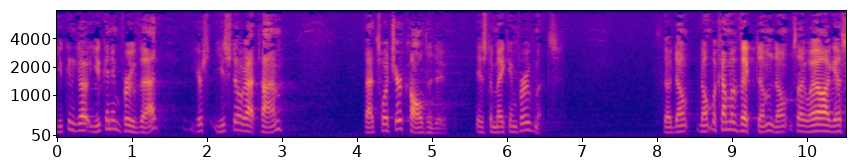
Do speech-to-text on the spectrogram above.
You can go, you can improve that. You're, you still got time. That's what you're called to do, is to make improvements. So don't, don't become a victim. Don't say, well, I guess,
